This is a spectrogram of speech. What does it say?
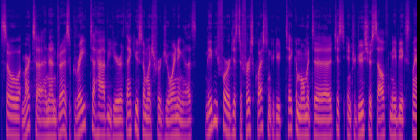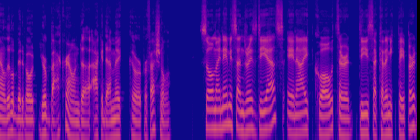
So, Marta and Andres, great to have you here. Thank you so much for joining us. Maybe for just a first question, could you take a moment to just introduce yourself, maybe explain a little bit about your background, uh, academic or professional? So my name is Andres Diaz, and I co-authored this academic paper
